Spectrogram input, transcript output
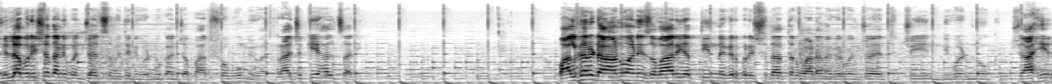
जिल्हा परिषद आणि पंचायत समिती निवडणुकांच्या पार्श्वभूमीवर राजकीय हालचाली. पालघर डहाणू आणि जव्हार या तीन नगर परिषदा तर वाडा नगरपंचायतीची निवडणूक जाहीर.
